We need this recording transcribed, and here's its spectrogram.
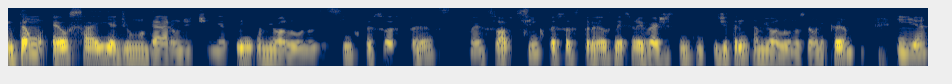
Então, eu saía de um lugar onde tinha 30 mil alunos e 5 pessoas trans, né, só 5 pessoas trans nesse universo de, 5, de 30 mil alunos da Unicamp, e ia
